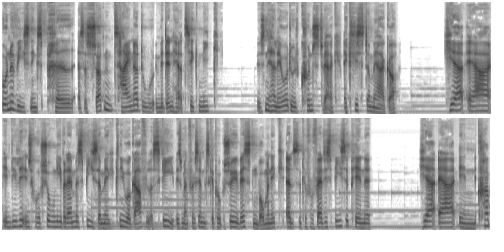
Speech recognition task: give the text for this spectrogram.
undervisningspræget. Altså sådan tegner du med den her teknik. Sådan her laver du et kunstværk af klistermærker. Her er en lille introduktion i, hvordan man spiser med kniv og gaffel og ske, hvis man for eksempel skal på besøg i Vesten, hvor man ikke altid kan få fat i spisepinde. Her er en kop,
